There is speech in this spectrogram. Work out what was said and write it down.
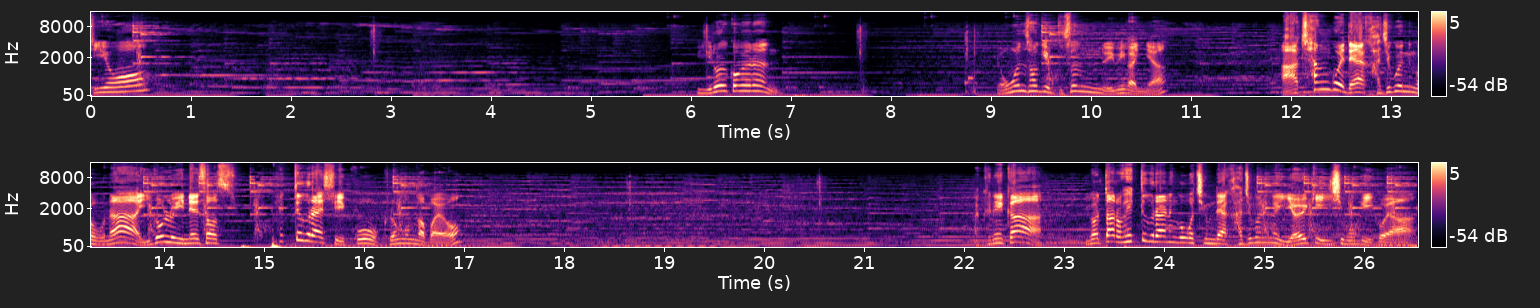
띠용 이럴 거면은 영혼석이 무슨 의미가 있냐? 아 창고에 내가 가지고 있는 거구나 이걸로 인해서 획득을 할 수 있고 그런 건가 봐요 그러니까 이건 따로 획득을 하는 거고 지금 내가 가지고 있는 건 10개 25개 이거야.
